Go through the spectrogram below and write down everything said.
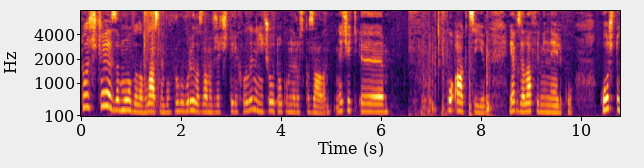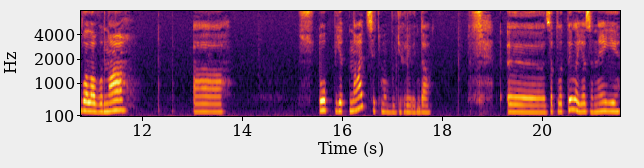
то що я замовила, власне, бо проговорила з вами вже 4 хвилини, нічого толком не розказала. Значить, е, по акції я взяла фемінельку. Коштувала вона а, 115, мабуть, гривень, да. Е, заплатила я за неї.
